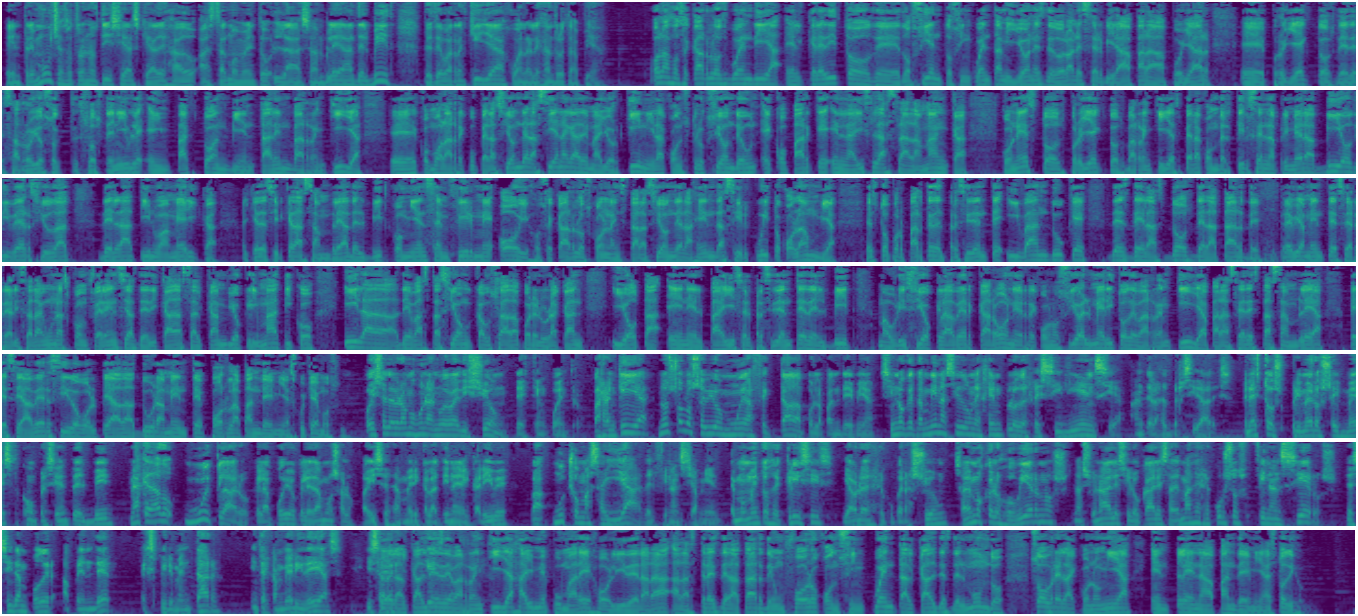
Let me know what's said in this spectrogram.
entre muchas otras noticias que ha dejado hasta el momento la Asamblea del BID. Desde Barranquilla, Juan Alejandro Tapia. Hola José Carlos, buen día. El crédito de 250 millones de dólares servirá para apoyar eh, proyectos de desarrollo sostenible e impacto ambiental en Barranquilla, eh, como la recuperación de la Ciénaga de Mallorquín y la construcción de un ecoparque en la isla Salamanca. Con estos proyectos, Barranquilla espera convertirse en la primera biodiversidad de Latinoamérica. Hay que decir que la asamblea del BID comienza en firme hoy, José Carlos, con la instalación de la agenda Circuito Colombia. Esto por parte del presidente Iván Duque desde las dos de la tarde. Previamente se realizarán unas conferencias dedicadas al cambio climático y la devastación causada por el huracán Iota en el país. El presidente del BID, Mauricio Claver Carone, reconoció el mérito de Barranquilla para hacer esta asamblea pese a haber sido golpeada duramente por la pandemia. Escuchemos. Hoy celebramos una nueva edición de este encuentro. Barranquilla no solo se vio muy afectada por la pandemia, sino que también ha sido un ejemplo de resiliencia ante las adversidades. En estos primeros seis meses como presidente del BID, me ha quedado muy claro que el apoyo que le damos a los países de América Latina y el Caribe va mucho más allá del financiamiento. En momentos de crisis y ahora de recuperación, sabemos que los gobiernos nacionales y locales, además de recursos financieros, necesitan poder aprender, experimentar, intercambiar ideas el alcalde de Barranquilla, Jaime Pumarejo, liderará a las 3 de la tarde un foro con 50 alcaldes del mundo sobre la economía en plena pandemia. Esto dijo.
